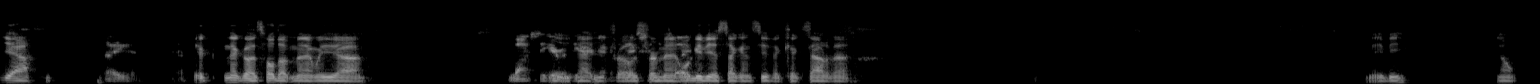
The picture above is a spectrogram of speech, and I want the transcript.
Yeah. You Nic- Nicholas, hold up a minute. We uh lost it here with the yeah, you froze for a minute. so- We'll give you a second, see if it kicks out of it. Maybe. No.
